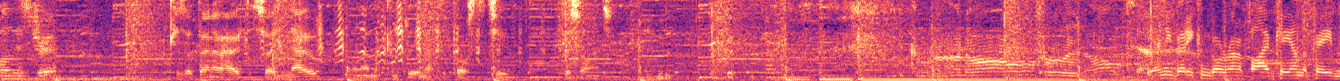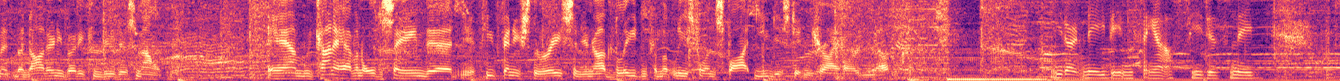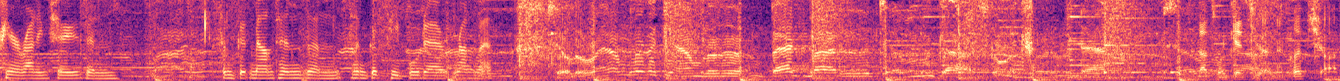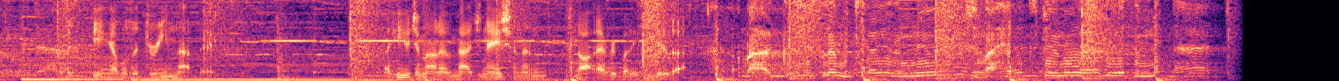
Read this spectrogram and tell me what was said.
on this trip? Because I don't know how to say no, and I'm a complete and utter prostitute for science. Anybody can go run a 5K on the pavement, but not anybody can do this mountain. And we kind of have an old saying that if you finish the race and you're not bleeding from at least one spot, you just didn't try hard enough. You don't need anything else. You just need a pair of running shoes and some good mountains and some good people to run with. Tell the rambler, the gambler, backbiter, tell him God's gonna cut him down. That's what gets you an eclipse shot, is being able to dream that big. A huge amount of imagination, and not everybody can do that. My goodness, let me tell you the news. My head's been wet with the midnight.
